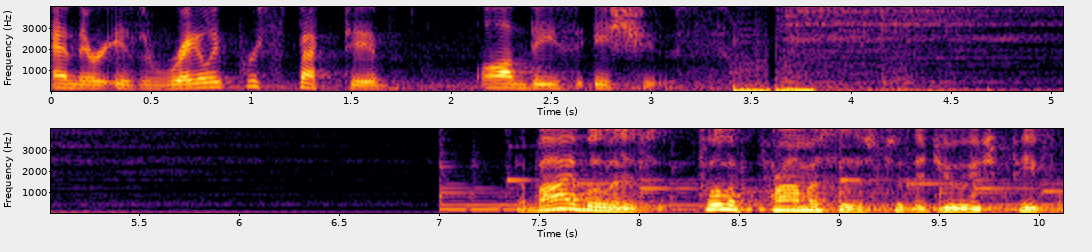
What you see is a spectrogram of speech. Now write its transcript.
and their Israeli perspective on these issues. The Bible is full of promises to the Jewish people,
